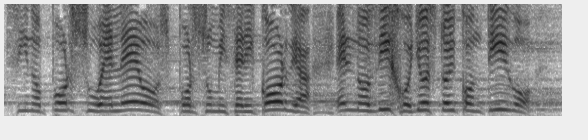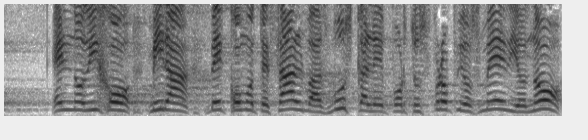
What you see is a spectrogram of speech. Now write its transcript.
sino por su Eleos, por su misericordia. Él nos dijo, yo estoy contigo, él no dijo, mira, ve cómo te salvas, búscale por tus propios medios. No,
